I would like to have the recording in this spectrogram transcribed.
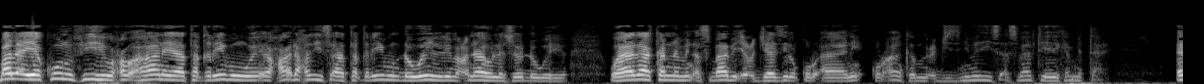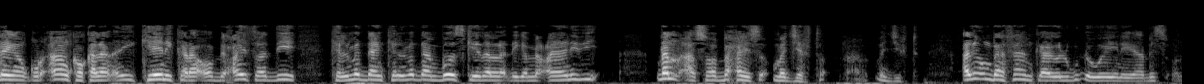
bal e yakuunu fiihi wuxuu ahaanayaa taqriibun waxaa dhexdiisa ah taqriibun dhoweyn limacnaahu la soo dhoweeyo. Wa haadaa kana min asbaabi icjaazi alqur'aani qur'aanka mucjiznimadiisa asbaabteeday ka mid tahay. Ereygan qur'aankao kalean aniga keeni karaa oo baxayso haddii kelmaddan kelmaddan booskeeda la dhiga macaanidii dhan a soo baxayso ma jirto. Ma jirto. Adi unbaa fahamkaaga lagu dhoweynayaa bis un.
